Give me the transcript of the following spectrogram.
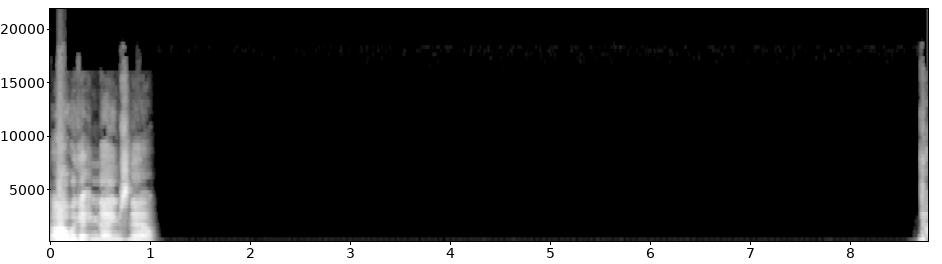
Oh, we're getting names now.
